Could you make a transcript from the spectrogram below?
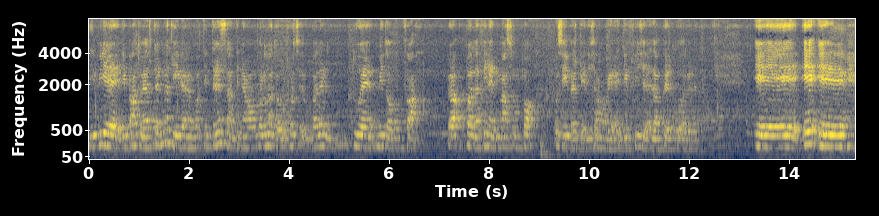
di vie di pathway alternative molto interessanti, ne avevamo parlato forse Valerio due mitocon fa, però poi alla fine è rimasto un po' così perché diciamo che è difficile da percorrere. E, e,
